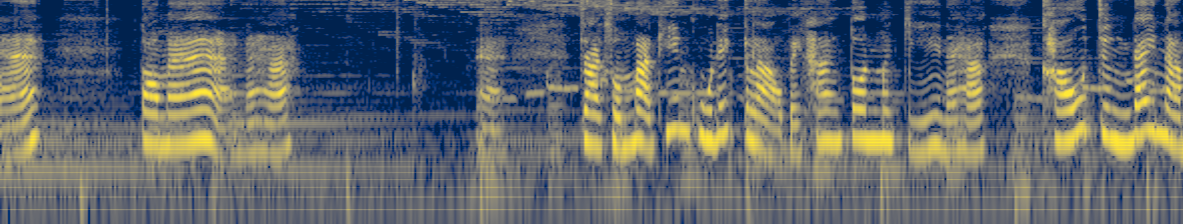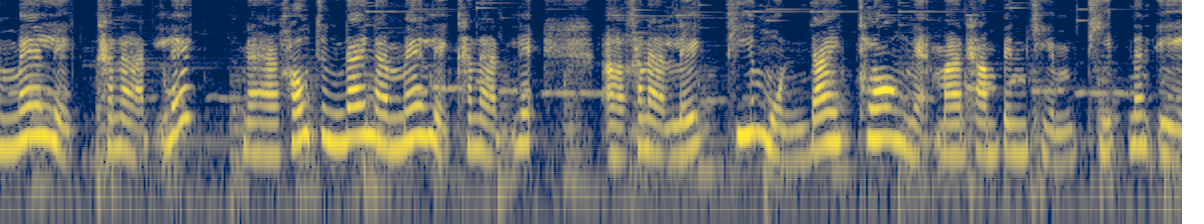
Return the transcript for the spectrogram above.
นะ ต่อมานะคะอะจากสมบัติที่ครูได้กล่าวไปข้างต้นเมื่อกี้นะคะ เขาจึงได้นำแม่เหล็กขนาดเล็ก นะคะเขาจึงได้นำแม่เหล็กขนาดเล็กขนาดเล็กที่หมุนได้คล่องเนี่ยมาทำเป็นเข็มทิศนั่นเอง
